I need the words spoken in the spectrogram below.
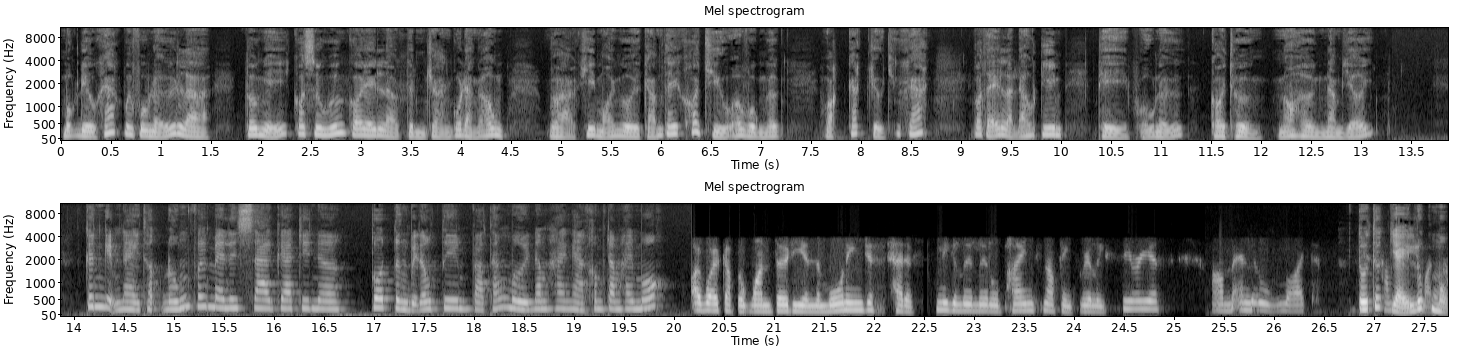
Một điều khác với phụ nữ là tôi nghĩ có xu hướng coi đây là tình trạng của đàn ông và khi mọi người cảm thấy khó chịu ở vùng ngực hoặc các triệu chứng khác có thể là đau tim thì phụ nữ coi thường nó hơn nam giới. Kinh nghiệm này thật đúng với Melissa Gardiner. Cô từng bị đau tim vào tháng 10 năm 2021. I woke up at 1.30 in the morning, just had a niggly little pains, nothing really serious, um, and little light Tôi thức dậy lúc 1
